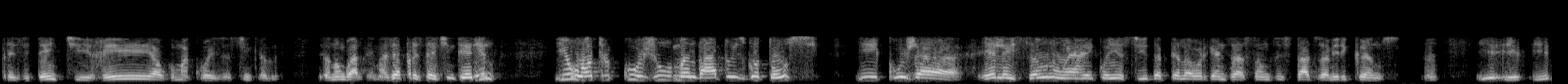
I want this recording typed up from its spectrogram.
presidente rei, alguma coisa assim, que eu, eu não guardei, mas é presidente interino, e o outro cujo mandato esgotou-se e cuja eleição não é reconhecida pela Organização dos Estados Americanos né? e, e,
